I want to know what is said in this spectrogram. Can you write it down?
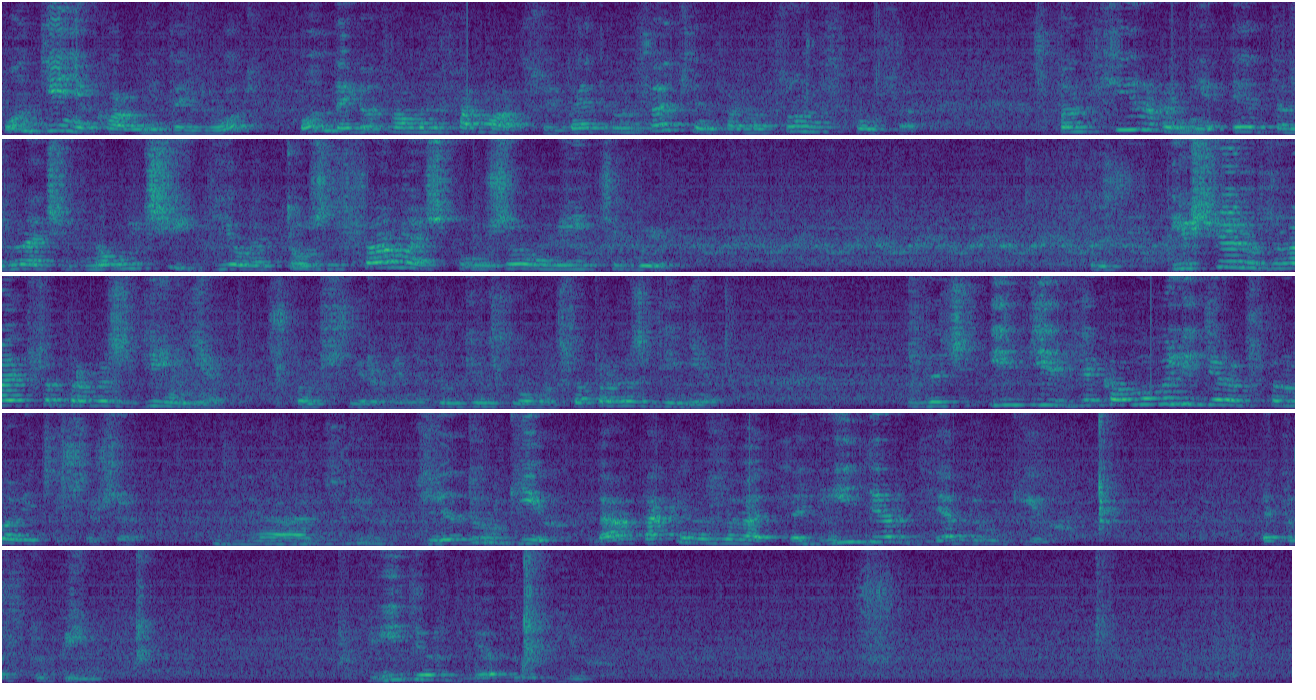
Он денег вам не дает, он дает вам информацию, и поэтому называется информационный спонсор. Спонсирование – это значит научить делать то же самое, что уже умеете вы. То есть еще и называется сопровождение спонсирования, другим словом, сопровождение. Значит, идея, для кого вы лидером становитесь уже? Для тех, Для других, да, так и называется, лидер для других. Это ступень. Лидер для других.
